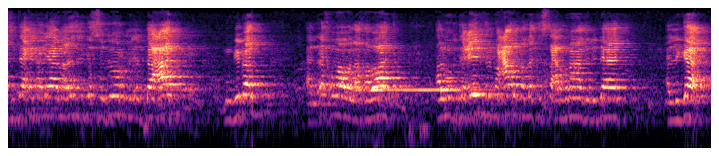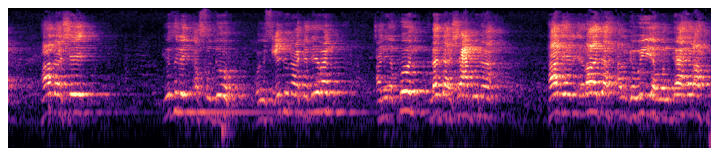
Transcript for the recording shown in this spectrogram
افتتاحنا لها ما يزرق الصدور من إبداعات من قبل الإخوة والأخوات المبدعين في المعارض التي استعرضناها في بداية اللقاء. هذا شيء يثلج الصدور ويسعدنا كثيرا أن يكون لدى شعبنا هذه الإرادة القوية والقاهرة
